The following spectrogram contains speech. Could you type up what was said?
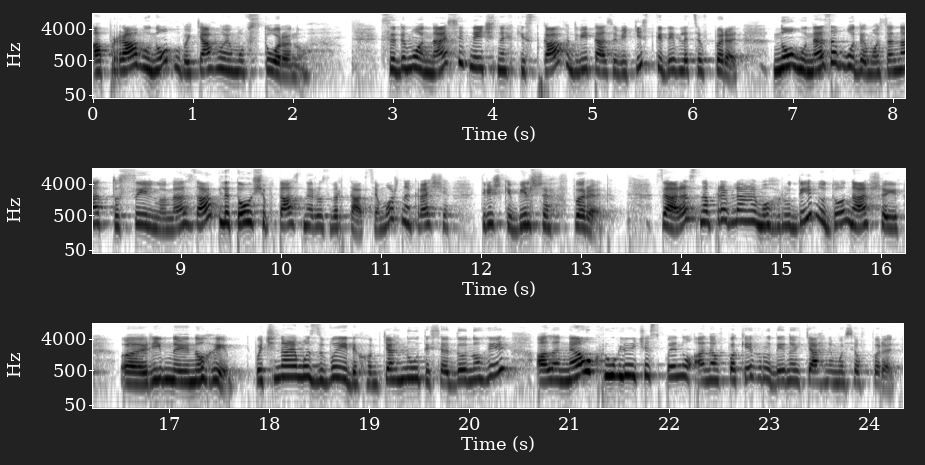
а праву ногу витягуємо в сторону. Сидимо на сідничних кістках, дві тазові кістки дивляться вперед. Ногу не заводимо занадто сильно назад, для того, щоб таз не розвертався. Можна краще трішки більше вперед. Зараз направляємо грудину до нашої е, рівної ноги. Починаємо з видихом тягнутися до ноги, але не округлюючи спину, а навпаки, грудиною тягнемося вперед.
